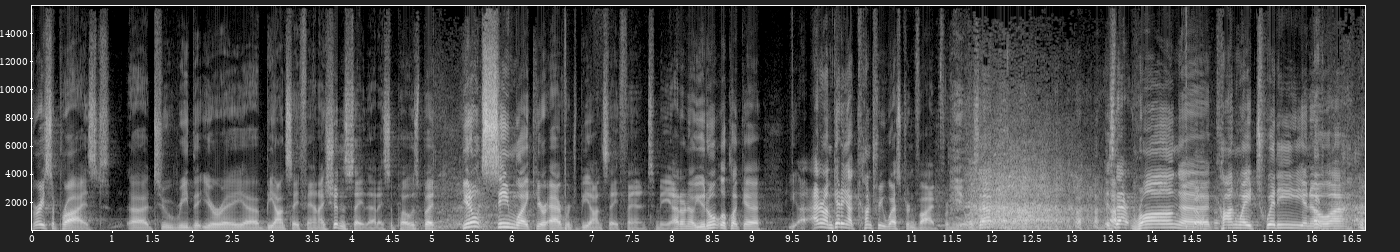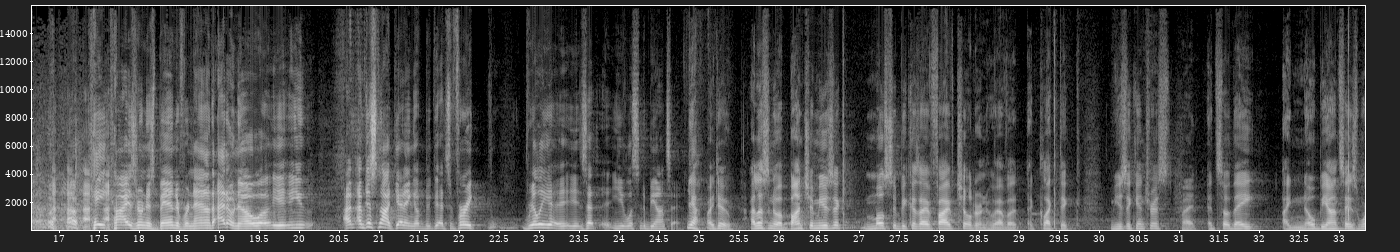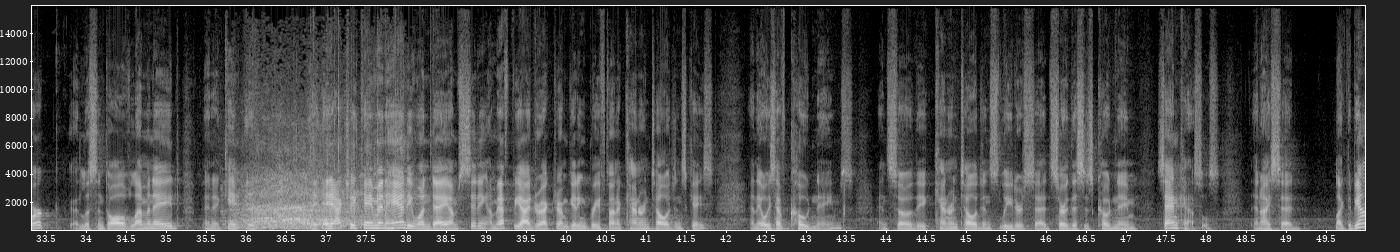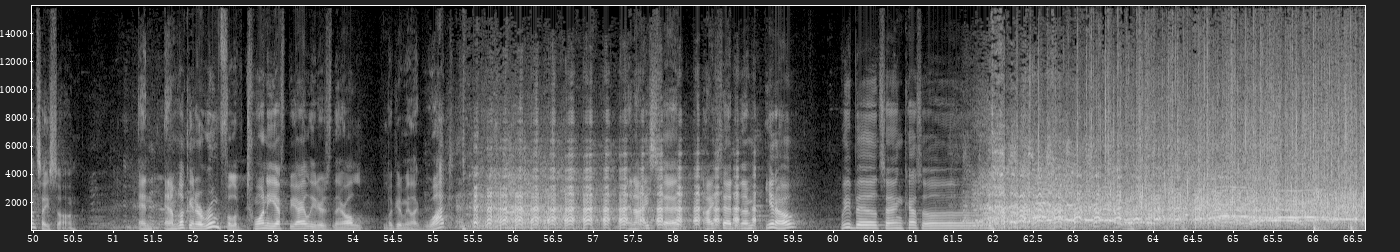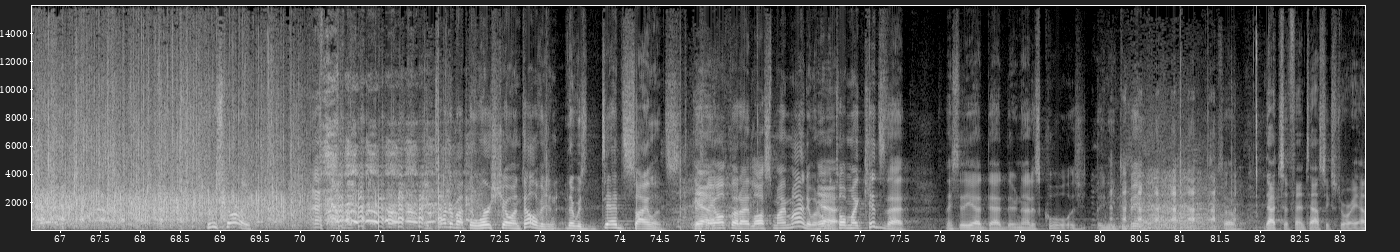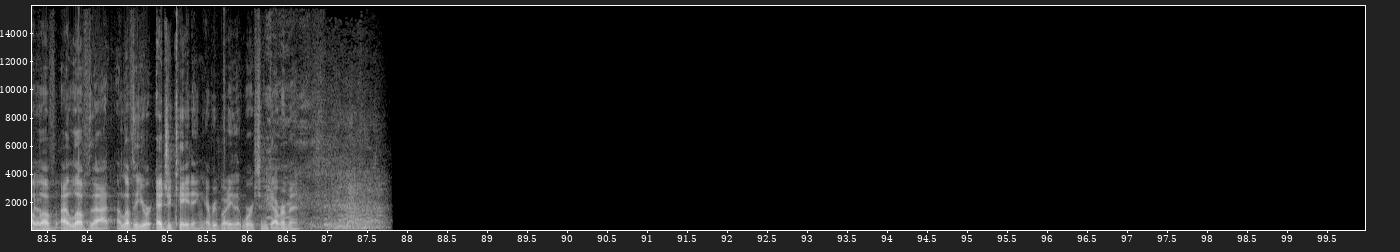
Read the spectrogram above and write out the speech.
Very surprised uh, to read that you're a uh, Beyonce fan. I shouldn't say that, I suppose, but you don't seem like your average Beyonce fan to me. I don't know. You don't look like a. I don't know. I'm getting a country western vibe from you. Is that is that wrong? Uh, Conway Twitty, you know, uh, Kay Kyser and his band of renown. I don't know. Uh, you, you I'm, I'm, just not getting. It. It's a very really uh, is that you listen to Beyonce? Yeah, I do. I listen to a bunch of music, mostly because I have five children who have an eclectic music interest. Right. And so they, I know Beyonce's work. I listened to all of Lemonade, and it came. It, it, actually came in handy one day. I'm sitting. I'm FBI director. I'm getting briefed on a counterintelligence case, and they always have code names. And so the counterintelligence leader said, "Sir, this is code name Sandcastles," and I said, "Like the Beyonce song." And, and I'm looking at a room full of 20 FBI leaders, and they're all looking at me like, "What?" and I said, I said to them, "You know, we built sandcastles. True story. talk about the worst show on television. There was dead silence because yeah. they all thought I'd lost my mind. I went home and told my kids that. They said, "Yeah, Dad, they're not as cool as they need to be." so that's a fantastic story. I yeah. love, I love that. I love that you're educating everybody that works in government.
